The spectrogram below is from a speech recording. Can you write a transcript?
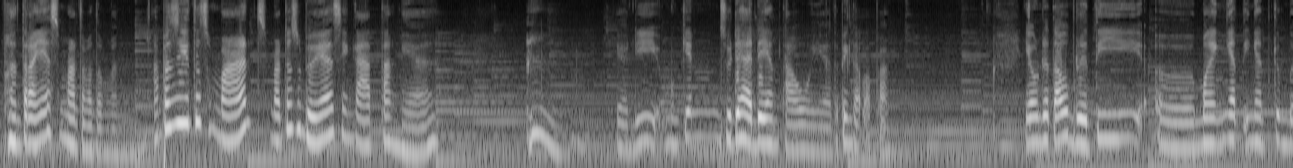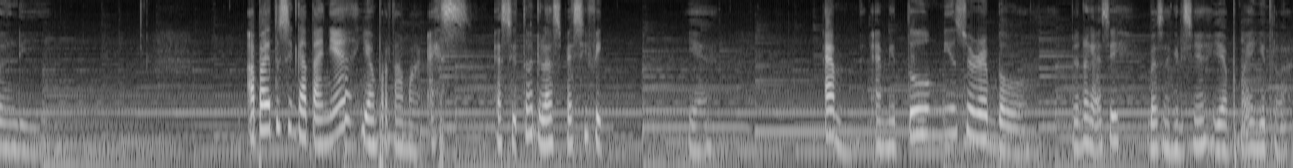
mantranya smart teman-teman. Apa sih itu smart? Smart itu sebenarnya singkatan ya. Jadi mungkin sudah ada yang tahu ya, tapi nggak apa-apa yang udah tahu berarti uh, mengingat-ingat kembali apa itu singkatannya? Yang pertama S. S itu adalah spesifik. Ya. M. M itu miserable. Benar gak sih bahasa Inggrisnya? Ya pokoknya gitulah.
